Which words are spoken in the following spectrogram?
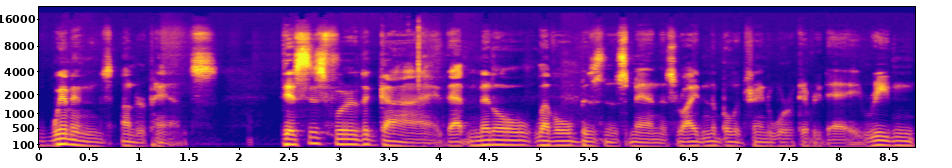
women's underpants. This is for the guy, that middle level businessman that's riding the bullet train to work every day, reading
